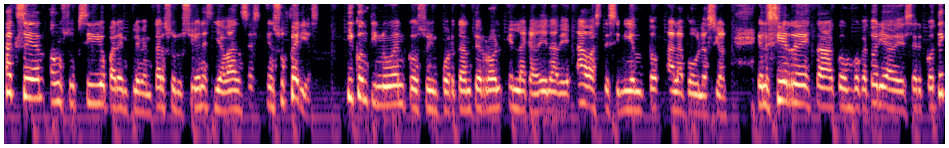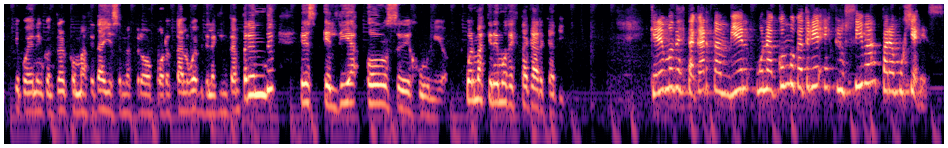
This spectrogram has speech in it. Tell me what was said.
accedan a un subsidio para implementar soluciones y avances en sus ferias y continúen con su importante rol en la cadena de abastecimiento a la población. El cierre de esta convocatoria de Cercotec, que pueden encontrar con más detalles en nuestro portal web de la Quinta Emprende, es el día 11 de junio. ¿Cuál más queremos destacar, Katy? Queremos destacar también una convocatoria exclusiva para mujeres.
